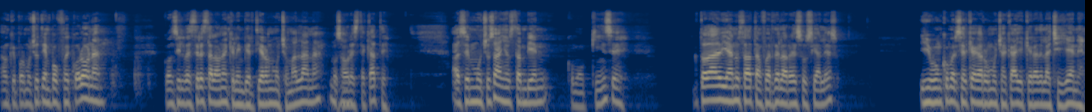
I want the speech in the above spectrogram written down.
aunque por mucho tiempo fue Corona, con Sylvester Stallone que le invirtieron mucho más lana, pues ahora es Tecate. Hace muchos años también, como 15, todavía no estaba tan fuerte las redes sociales y hubo un comercial que agarró mucha calle, que era de la Chillene.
